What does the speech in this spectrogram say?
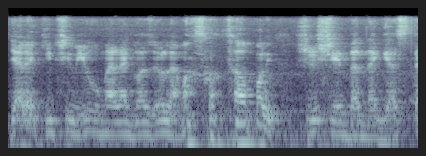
gyere kicsim, jó meleg az öllem, azt mondta a pali, süssél benne gezt.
